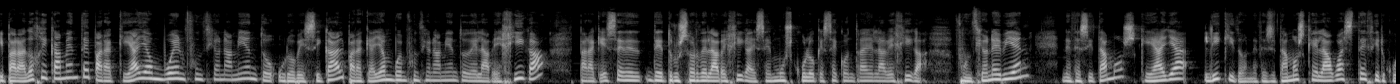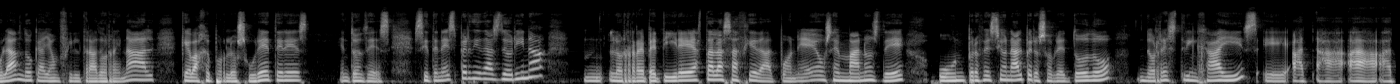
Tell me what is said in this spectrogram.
Y paradójicamente, para que haya un buen funcionamiento urovesical, para que haya un buen funcionamiento de la vejiga, para que ese detrusor de la vejiga, ese músculo que se contrae en la vejiga, funcione bien, necesitamos que haya líquido, necesitamos que el agua esté circulando, que haya un filtrado renal, que baje por los uréteres. Entonces, si tenéis pérdidas de orina, mm, lo repetiré hasta la saciedad. Poneos en manos de un profesional, pero sobre todo no restringáis eh, a,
